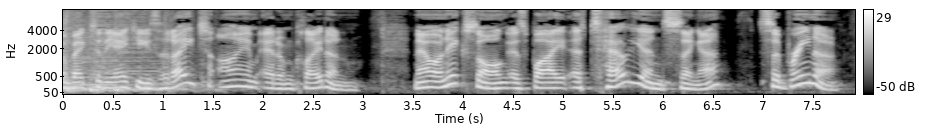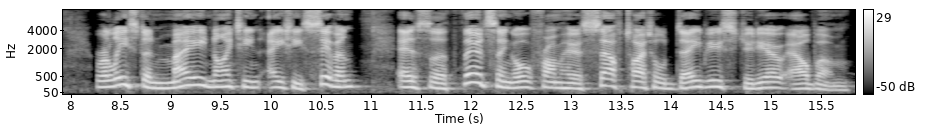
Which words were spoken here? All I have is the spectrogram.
Welcome back to the 80s at 8. I'm Adam Clayton. Now, our next song is by Italian singer Sabrina, released in May 1987 as the third single from her self-titled debut studio album.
